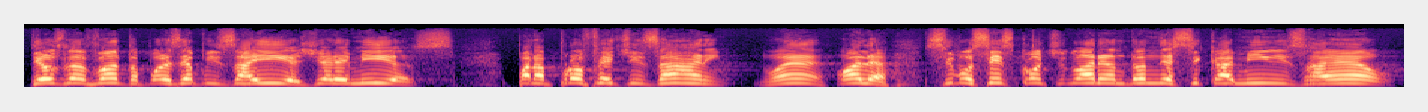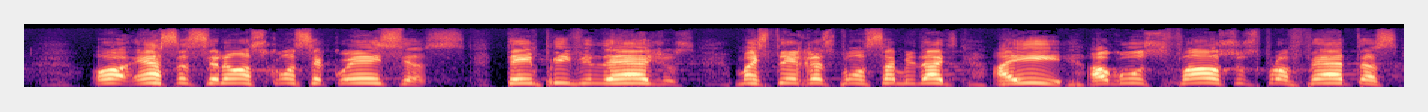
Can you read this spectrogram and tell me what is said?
Deus levanta, por exemplo, Isaías, Jeremias, para profetizarem, não é? Olha, se vocês continuarem andando nesse caminho, Israel, ó, essas serão as consequências. Tem privilégios, mas tem responsabilidades. Aí, alguns falsos profetas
